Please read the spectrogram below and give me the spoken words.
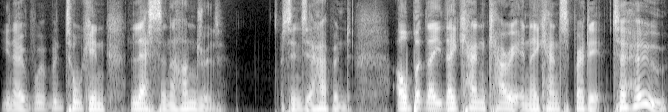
You know, we're, we're talking less than 100 since it happened. Oh, but they, they can carry it and they can spread it. To who?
